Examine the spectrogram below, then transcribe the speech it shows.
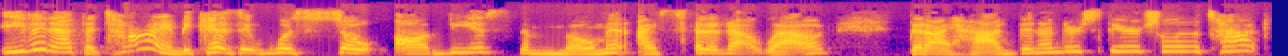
even at the time because it was so obvious the moment I said it out loud that I had been under spiritual attack.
